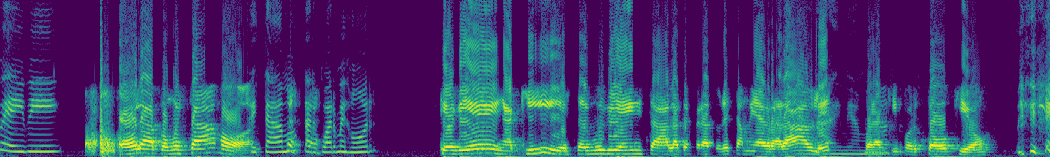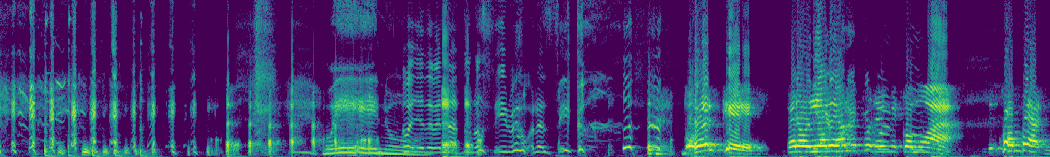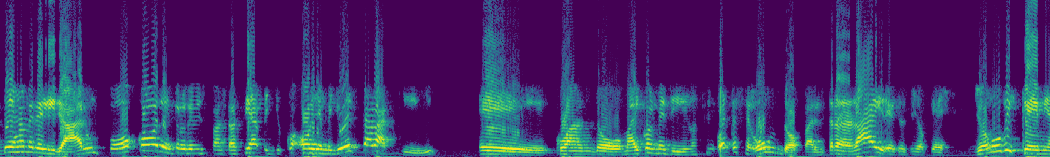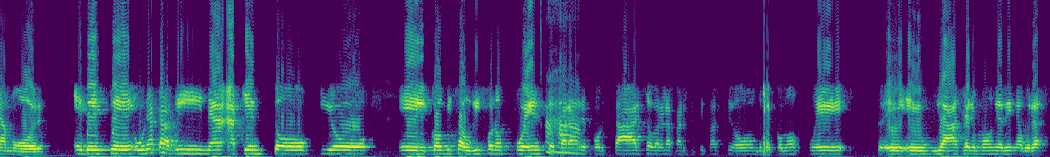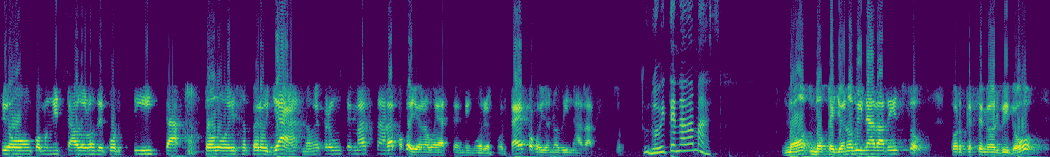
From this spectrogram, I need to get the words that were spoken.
baby. Hola, ¿cómo estamos? Estamos, tal cual mejor. Qué bien, aquí estoy muy bien, está la temperatura está muy agradable Ay, mi amor. por aquí por Tokio. Bueno. Oye, de verdad, tú no sirves, Francisco. ¿Por qué? Pero ya déjame ponerme como a hombre, déjame delirar un poco dentro de mis fantasías. Yo- óyeme, yo estaba aquí eh, cuando Michael me dijo 50 segundos para entrar al aire, que yo qué. Yo me ubiqué, mi amor, eh, desde una cabina aquí en Tokio, eh, con mis audífonos puestos Ajá. para reportar sobre la participación, de cómo fue eh, en la ceremonia de inauguración, cómo han estado los deportistas, todo eso. Pero ya, no me pregunte más nada porque yo no voy a hacer ningún reportaje porque yo no vi nada de eso. ¿Tú no viste nada más? No, no, que yo no vi nada de eso, porque se me olvidó.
